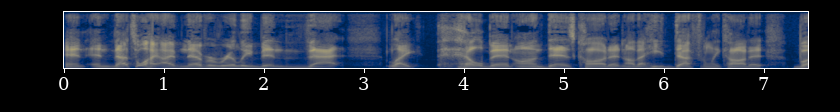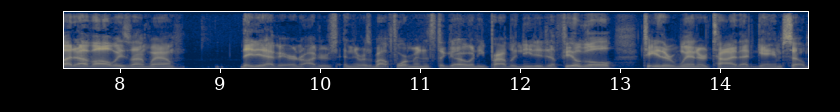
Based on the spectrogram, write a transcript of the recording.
And and that's why I've never really been that like hell bent on Dez caught it and all that. He definitely caught it, but I've always went, well, they did have Aaron Rodgers, and there was about four minutes to go, and he probably needed a field goal to either win or tie that game. So,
